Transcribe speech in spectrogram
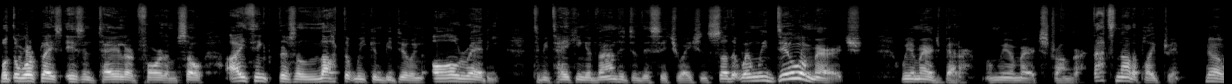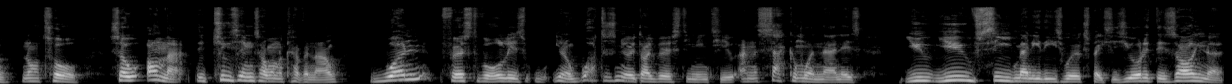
but the workplace isn't tailored for them. So I think there's a lot that we can be doing already to be taking advantage of this situation so that when we do emerge, we emerge better and we emerge stronger. That's not a pipe dream. No, not at all. So on that, the two things I want to cover now. One, first of all, is you know what does neurodiversity mean to you, and the second one then is you you've seen many of these workspaces. You're a designer.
